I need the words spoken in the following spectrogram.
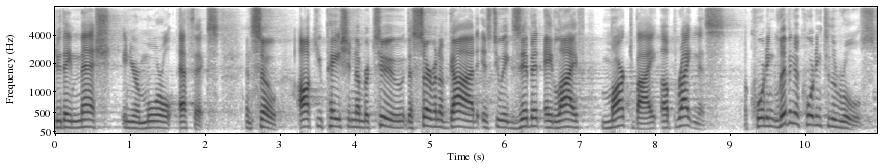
Do they mesh in your moral ethics? And so occupation number two, the servant of God, is to exhibit a life marked by uprightness, according, living according to the rules.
